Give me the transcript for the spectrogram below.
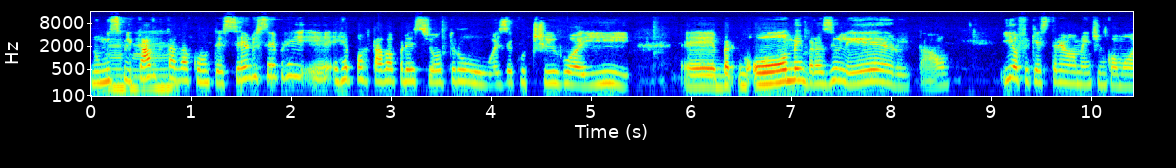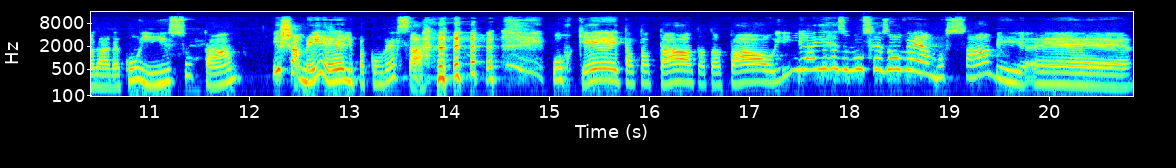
Não me explicava uhum. o que estava uhum. acontecendo e sempre reportava para esse outro executivo aí, é, homem brasileiro e tal. E eu fiquei extremamente incomodada com isso, tá? E chamei ele para conversar. Por quê? Tal, tal, tal, tal, tal, tal. E aí nos resolvemos, sabe? É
